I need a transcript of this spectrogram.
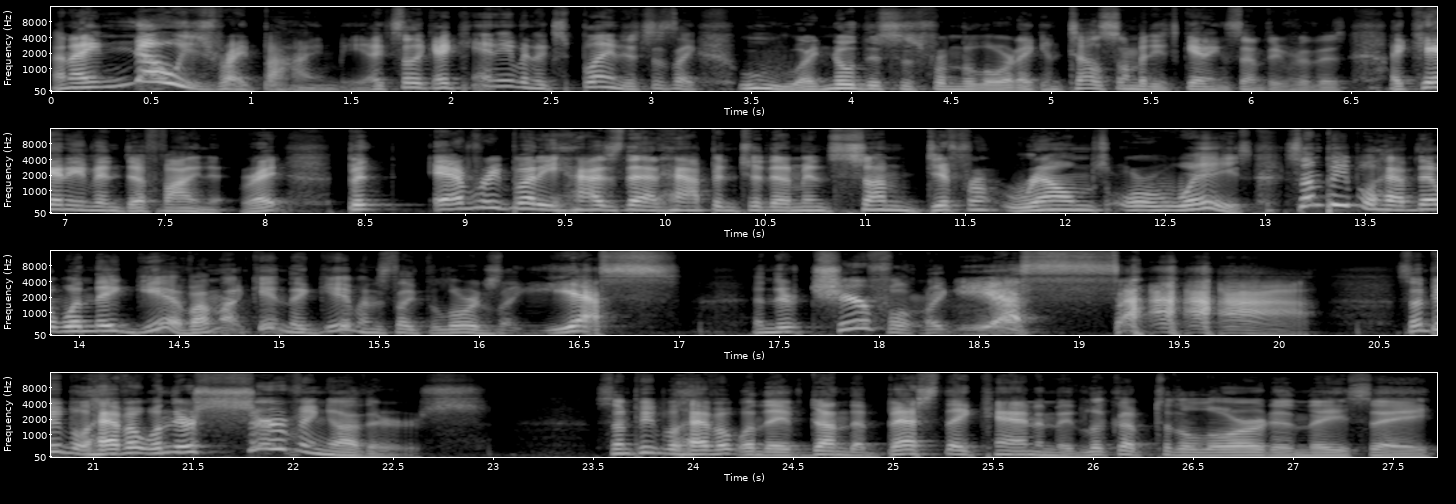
and I know He's right behind me. It's like I can't even explain it. It's just like, ooh, I know this is from the Lord. I can tell somebody's getting something for this. I can't even define it, right? But everybody has that happen to them in some different realms or ways. Some people have that when they give. I'm not kidding. They give, and it's like the Lord's like, yes. And they're cheerful. I'm like, yes. some people have it when they're serving others. Some people have it when they've done the best they can and they look up to the Lord and they say,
